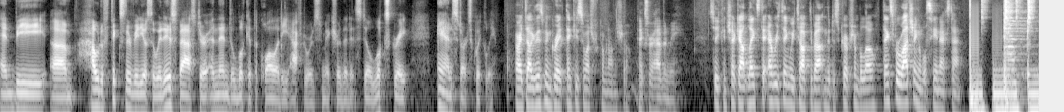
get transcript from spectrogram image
and B, um, how to fix their video so it is faster, and then to look at the quality afterwards to make sure that it still looks great and starts quickly. All right, Doug, this has been great. Thank you so much for coming on the show. Thanks for having me. So you can check out links to everything we talked about in the description below. Thanks for watching, and we'll see you next time.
